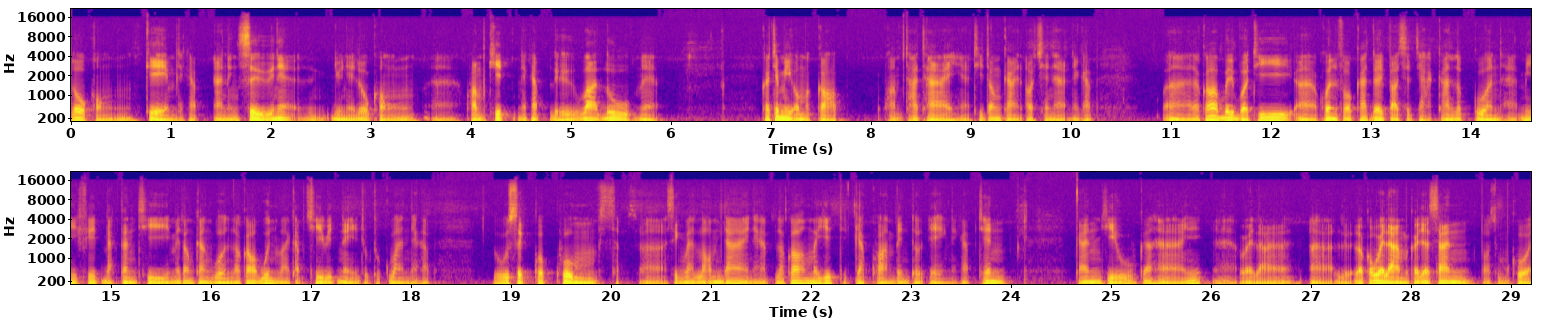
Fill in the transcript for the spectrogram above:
โลกของเกมนะครับ อ่านหนังสือเนี่ยอยู่ในโลกของอความคิดนะครับ หรือวาดรูปเนี่ยก็จะมีองค์ประกอบความท้าทายที่ต้องการเอาชนะนะครับ แล้วก็บริบทที่คนโฟกัสโดยปราศจากการรบกวนฮะมี feedback ทันทีไม่ต้องกังวล แล้วก็วุ่นวายกับชีวิตในทุกๆวันนะครับ รู้สึกควบคุมสิ่งแวดล้อมได้นะครับ แล้วก็ไม่ยึดติดกับความเป็นตัวเองนะครับ เช่น การหิวกระหายเวลาหรือแล้วก็เวลามันก็จะสั้นพอสมควร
